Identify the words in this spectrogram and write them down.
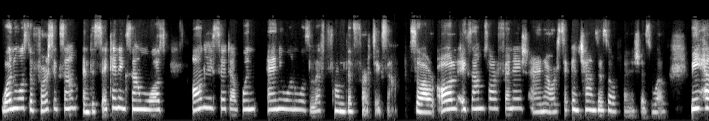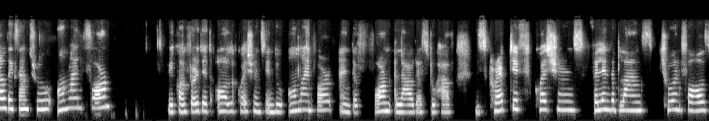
one was the first exam and the second exam was only set up when anyone was left from the first exam. So our all exams are finished and our second chances are finished as well. We held exam through online form we converted all the questions into online form and the form allowed us to have descriptive questions fill in the blanks true and false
